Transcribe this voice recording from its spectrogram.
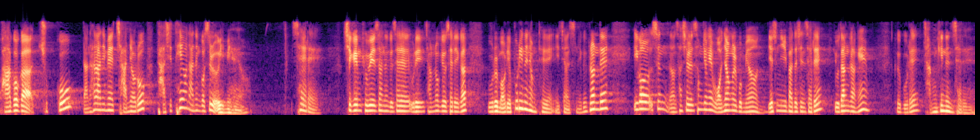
과거가 죽고 난 하나님의 자녀로 다시 태어나는 것을 의미해요. 세례. 지금 교회에서 하는 그 세례, 우리 장로교 세례가 물을 머리에 뿌리는 형태이지 않습니까? 그런데 이것은 사실 성경의 원형을 보면 예수님이 받으신 세례, 요단강에 그 물에 잠기는 세례.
